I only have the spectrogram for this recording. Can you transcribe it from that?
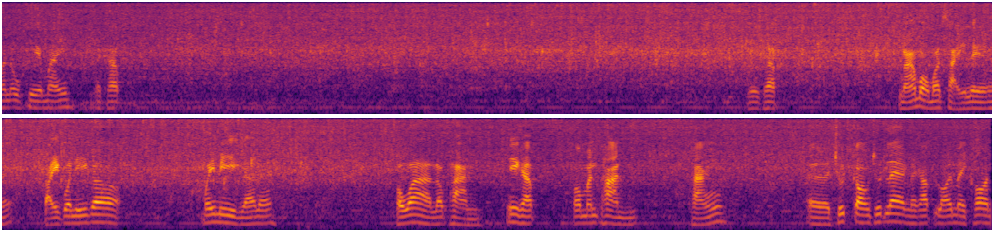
มันโอเคไหมนะครับ นี่ครับ น้ำออกมาใสเลยนะใสกว่านี้ก็ไม่มีอีกแล้วนะ เพราะว่าเราผ่านนี่ครับพอมันผ่านถังชุดกองชุดแรกนะครับร้อยไมครอน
